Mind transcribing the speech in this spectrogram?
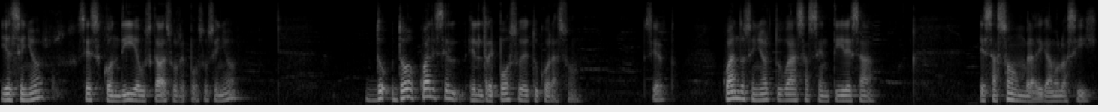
Y el Señor se escondía, buscaba su reposo. Señor, ¿cuál es el, el, reposo de tu corazón? ¿Cierto? ¿Cuándo, Señor, tú vas a sentir esa, esa sombra, digámoslo así,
